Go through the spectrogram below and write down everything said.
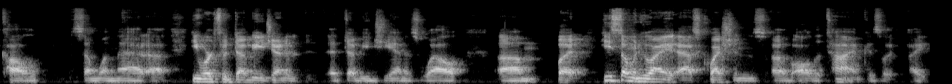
call someone that uh, he works with wgn at wgn as well um, but he's someone who I ask questions of all the time because like, I,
